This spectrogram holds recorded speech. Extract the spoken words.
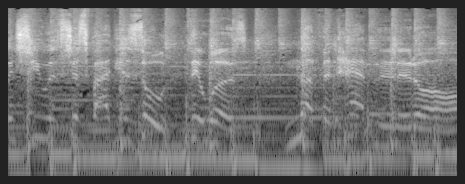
When she was just five years old, there was nothing happening at all.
